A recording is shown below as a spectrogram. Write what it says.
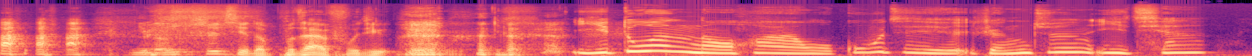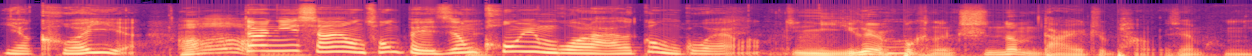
你能吃起的不在附近。一顿的话，我估计人均一千也可以。哦但是你想想，从北京空运过来的更贵了。你一个人不可能吃那么大一只螃蟹嘛，嗯，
